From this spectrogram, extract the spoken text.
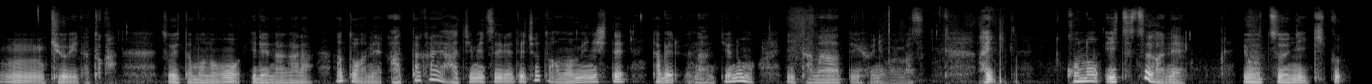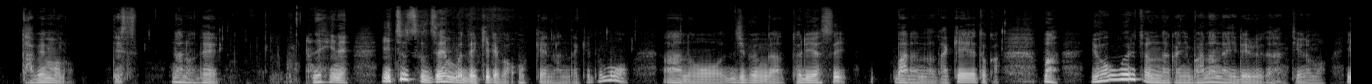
うん、キウイだとか、そういったものを入れながら、あとはね、あったかい蜂蜜入れてちょっと甘めにして食べるなんていうのもいいかなというふうに思います。はい。この5つがね、腰痛に効く食べ物です。なので、ぜひね、5つ全部できれば OK なんだけども、あの、自分が取りやすいバナナだけとか、まあ、ヨーグルトの中にバナナ入れるなんていうのも一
